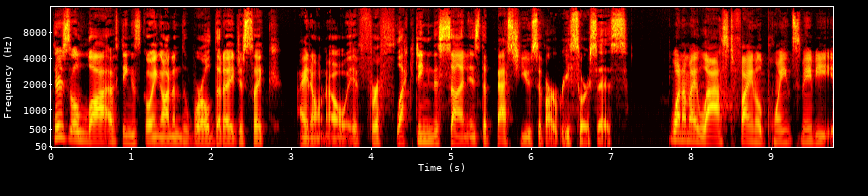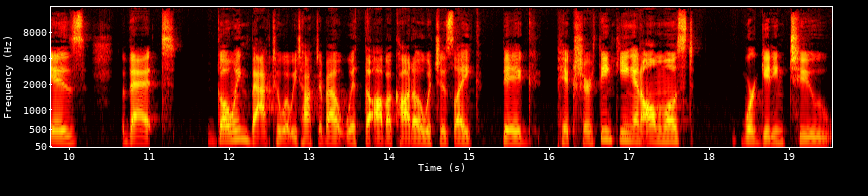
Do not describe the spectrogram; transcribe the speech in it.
there's a lot of things going on in the world that I just like, I don't know if reflecting the sun is the best use of our resources. One of my last final points maybe is that going back to what we talked about with the avocado, which is like big picture thinking and almost we're getting to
